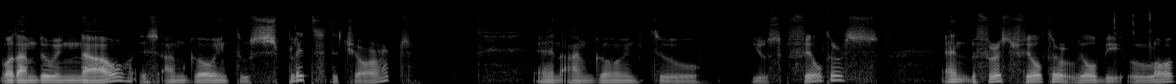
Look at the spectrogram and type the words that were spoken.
what I'm doing now is I'm going to split the chart and I'm going to use filters. And the first filter will be log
